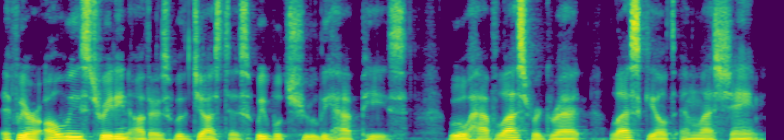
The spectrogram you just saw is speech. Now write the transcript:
If we are always treating others with justice, we will truly have peace. We will have less regret, less guilt, and less shame.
